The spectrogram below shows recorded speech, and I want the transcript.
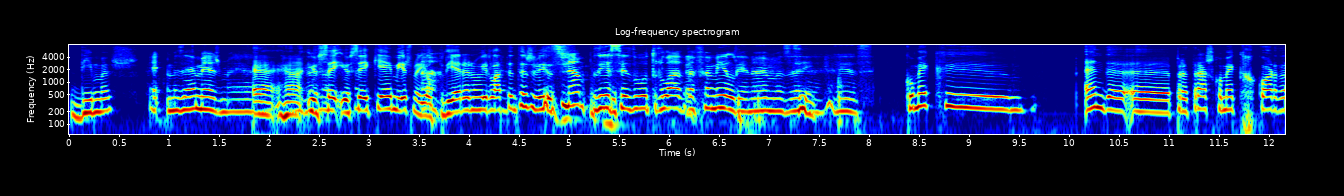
Dimas, É, mas é a mesma. É, ah, ah, eu, sei, eu sei que é a mesma, ele podia era não ir lá tantas vezes. Não, podia ser do outro lado da família, não é? Mas é, é esse. Como é que anda ah, para trás? Como é que recorda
